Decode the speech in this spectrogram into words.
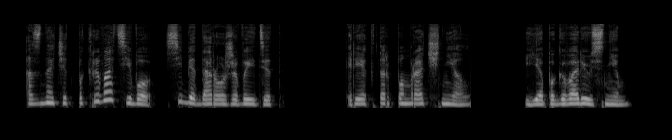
А значит, покрывать его себе дороже выйдет. Ректор помрачнел. «Я поговорю с ним».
